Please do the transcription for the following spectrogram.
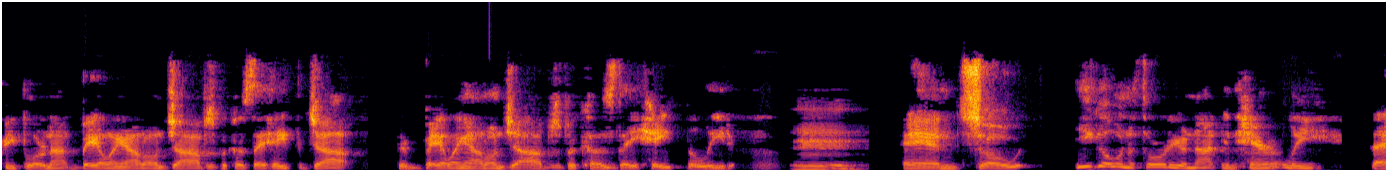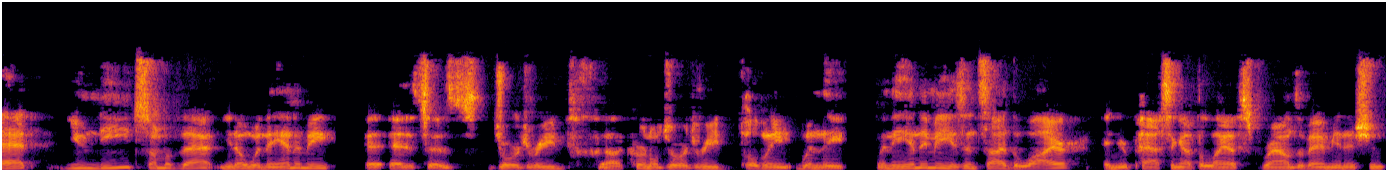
people are not bailing out on jobs because they hate the job. They're bailing out on jobs because they hate the leader. Mm. And so ego and authority are not inherently bad. You need some of that. You know, when the enemy, as says George Reed, uh, Colonel George Reed told me, when the when the enemy is inside the wire and you're passing out the last rounds of ammunition,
